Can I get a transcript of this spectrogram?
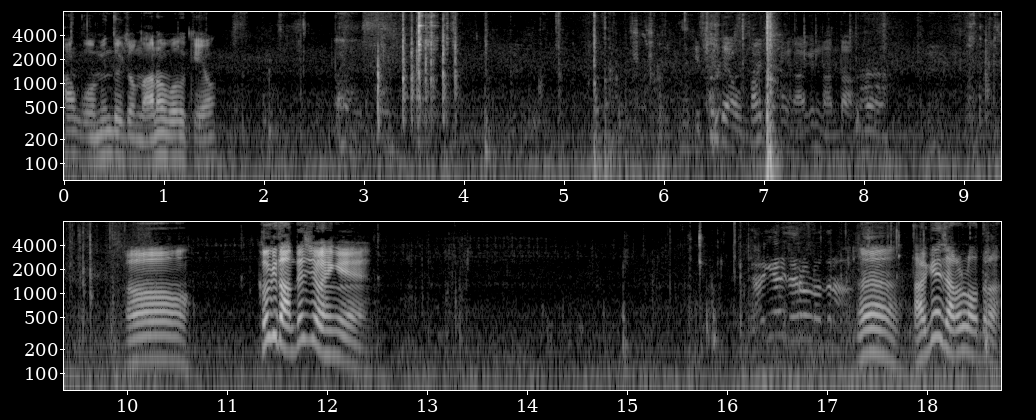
한국 어민들 좀 나눠 먹을게요. 깊은데하고 살짝 나긴 난다. 그, 어, 거기도 안 되죠, 형님. 달걀이 잘 올라오더나. 어, 달걀이 잘 올라오더라.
